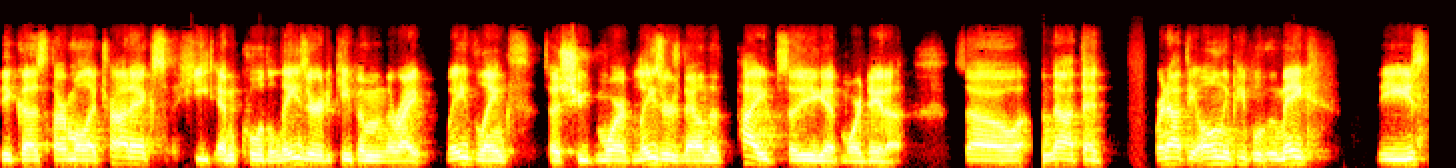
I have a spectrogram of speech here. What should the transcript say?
because thermal electronics heat and cool the laser to keep them in the right wavelength to shoot more lasers down the pipe so you get more data. So, not that we're not the only people who make these,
